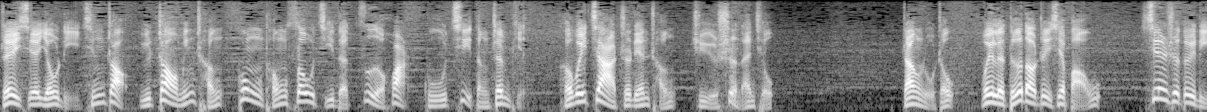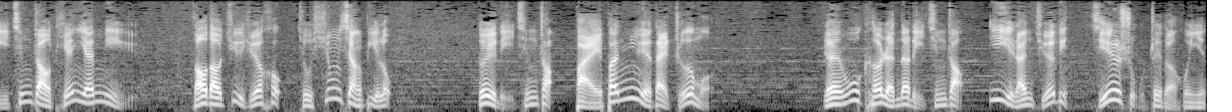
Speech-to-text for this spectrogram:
这些由李清照与赵明诚共同搜集的字画、古器等珍品，可谓价值连城，举世难求。张汝舟为了得到这些宝物，先是对李清照甜言蜜语，遭到拒绝后就凶相毕露，对李清照百般虐待折磨。忍无可忍的李清照毅然决定结束这段婚姻。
